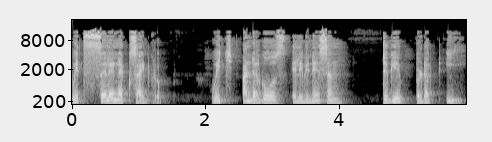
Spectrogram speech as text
with selenoxide group, which undergoes elimination to give product E.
